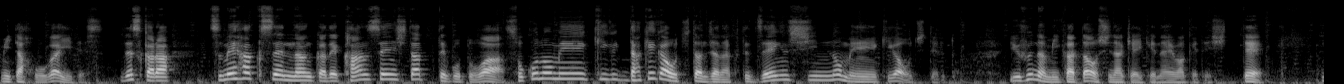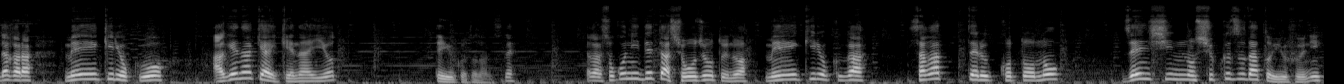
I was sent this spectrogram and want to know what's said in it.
見た方がいいです。ですから爪白癬なんかで感染したってことはそこの免疫だけが落ちたんじゃなくて全身の免疫が落ちてるというふうな見方をしなきゃいけないわけでしてだから免疫力を上げなきゃいけないよっていうことなんですね。だからそこに出た症状というのは免疫力が下がってることの全身の縮図だというふうに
